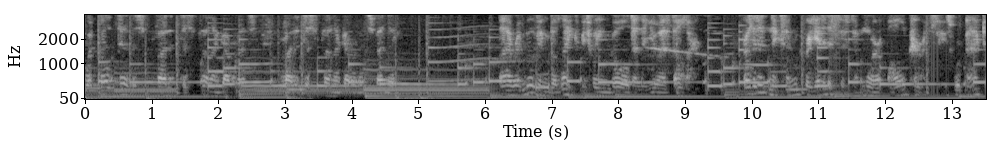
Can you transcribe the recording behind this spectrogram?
What gold did is provided discipline on governments, provided discipline on government spending. By removing the link between gold and the US dollar, President Nixon created a system where all currencies were backed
